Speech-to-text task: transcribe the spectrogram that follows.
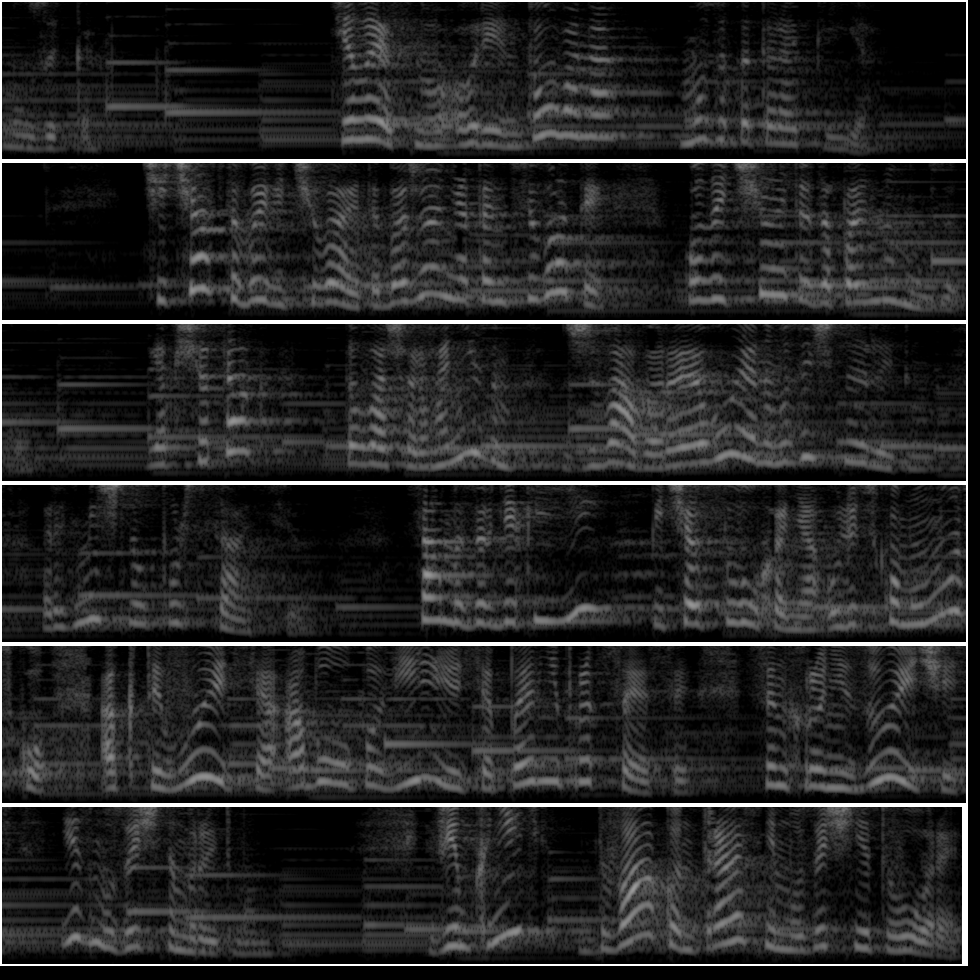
музики. Тілесно орієнтована музикотерапія. Чи часто ви відчуваєте бажання танцювати, коли чуєте запальну музику? Якщо так, то ваш організм жваво реагує на музичний ритм, ритмічну пульсацію. Саме завдяки їй під час слухання у людському мозку активуються або уповільнюються певні процеси, синхронізуючись із музичним ритмом. Вімкніть два контрастні музичні твори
